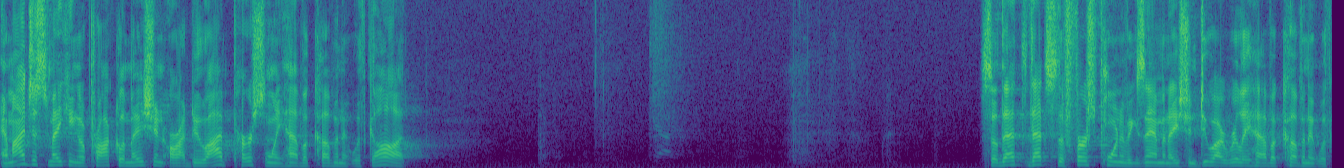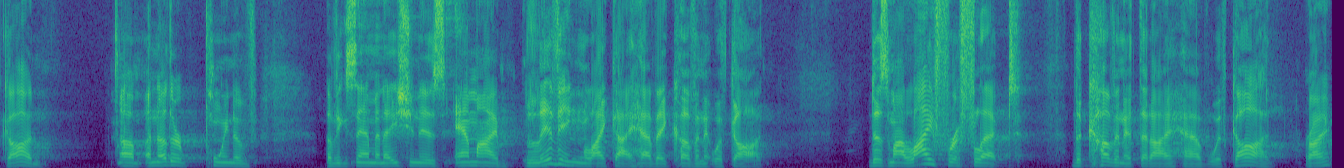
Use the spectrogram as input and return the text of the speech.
am I just making a proclamation or do I personally have a covenant with God? So that, that's the first point of examination. Do I really have a covenant with God? Um, another point of, of examination is Am I living like I have a covenant with God? Does my life reflect the covenant that I have with God, right?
